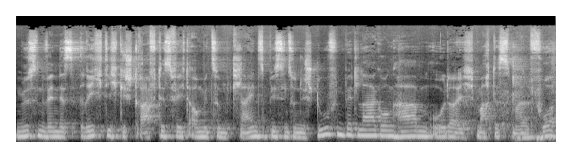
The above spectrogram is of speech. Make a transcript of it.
Müssen, wenn das richtig gestrafft ist, vielleicht auch mit so einem kleines bisschen so eine Stufenbettlagerung haben. Oder ich mache das mal vor,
